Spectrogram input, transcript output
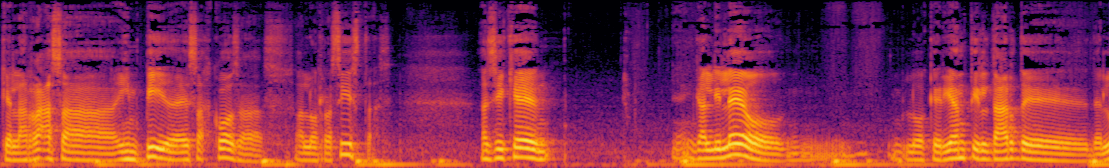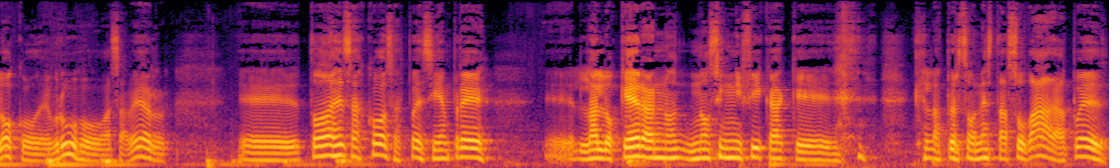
que la raza impide esas cosas a los racistas. Así que Galileo lo querían tildar de, de loco, de brujo, a saber. Eh, todas esas cosas, pues siempre eh, la loquera no, significa que, la persona está sobada, pues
